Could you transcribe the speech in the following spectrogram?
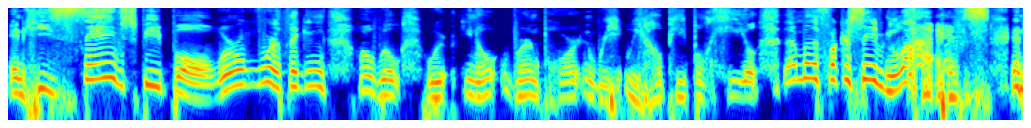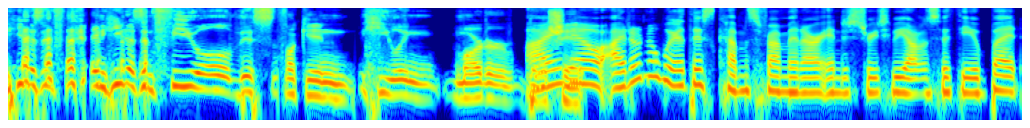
And he saves people. We're we're thinking, oh well, we're you know we're important. We we help people heal. That motherfucker's saving lives, and he doesn't and he doesn't feel this fucking healing martyr bullshit. I know. I don't know where this comes from in our industry, to be honest with you, but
